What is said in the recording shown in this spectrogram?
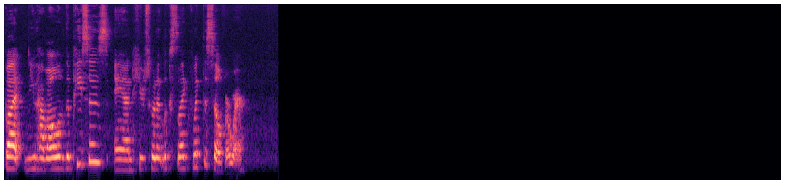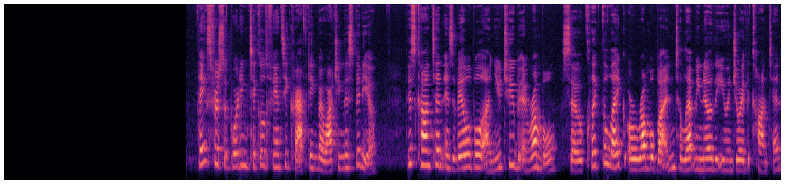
but you have all of the pieces and here's what it looks like with the silverware. Thanks for supporting Tickled Fancy Crafting by watching this video. This content is available on YouTube and Rumble, so click the like or Rumble button to let me know that you enjoyed the content,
